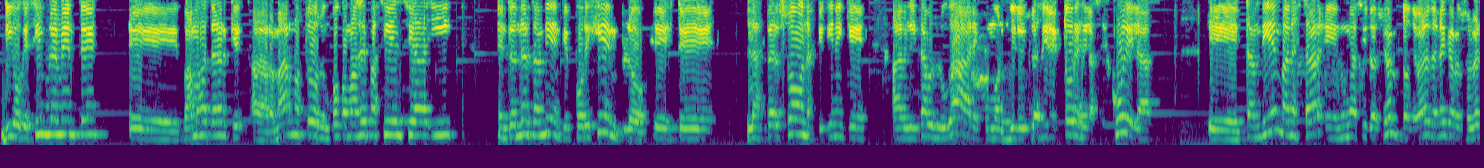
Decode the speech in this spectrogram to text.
Digo que simplemente eh, vamos a tener que armarnos todos un poco más de paciencia y entender también que, por ejemplo, este, las personas que tienen que habilitar los lugares, como los dire- los directores de las escuelas, eh, también van a estar en una situación donde van a tener que resolver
